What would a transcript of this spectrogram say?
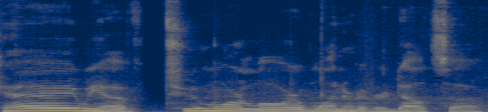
Okay, we have two more lore, one river delta.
